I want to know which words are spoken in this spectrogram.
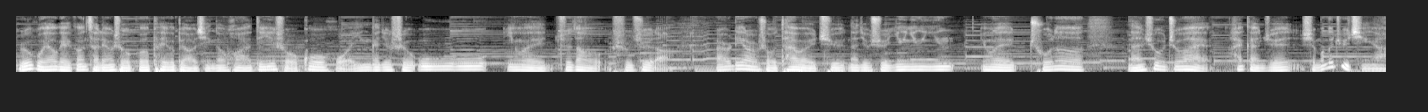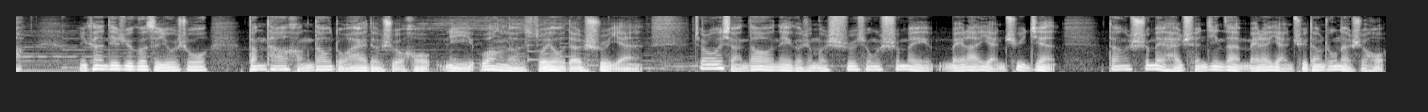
如果要给刚才两首歌配个表情的话，第一首过火应该就是呜呜呜，因为知道失去了；而第二首太委屈，那就是嘤嘤嘤，因为除了难受之外，还感觉什么个剧情啊？你看第一句歌词就说：“当他横刀夺爱的时候，你忘了所有的誓言。”这让我想到那个什么师兄师妹眉来眼去见。当师妹还沉浸在眉来眼去当中的时候，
